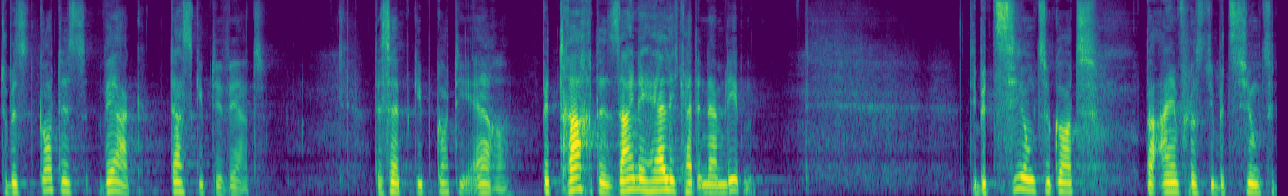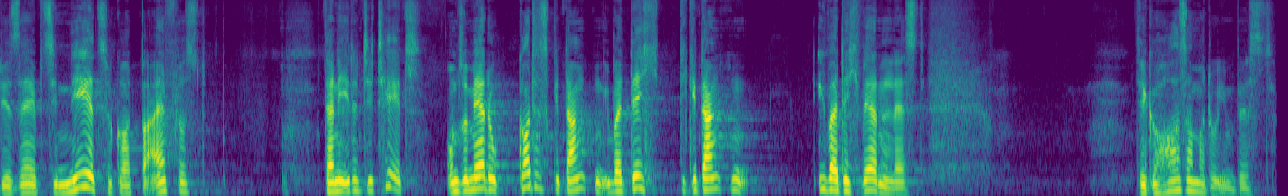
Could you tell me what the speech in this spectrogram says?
Du bist Gottes Werk, das gibt dir Wert. Deshalb gib Gott die Ehre. Betrachte seine Herrlichkeit in deinem Leben. Die Beziehung zu Gott beeinflusst die Beziehung zu dir selbst. Die Nähe zu Gott beeinflusst deine Identität. Umso mehr du Gottes Gedanken über dich, die Gedanken über dich werden lässt, je gehorsamer du ihm bist,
